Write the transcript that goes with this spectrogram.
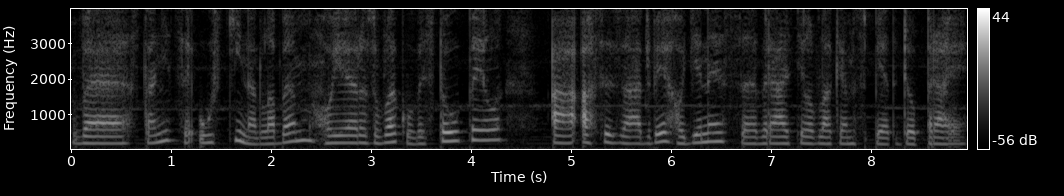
Ve stanici Ústí nad Labem Hojer z vlaku vystoupil a asi za dvě hodiny se vrátil vlakem zpět do Prahy.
